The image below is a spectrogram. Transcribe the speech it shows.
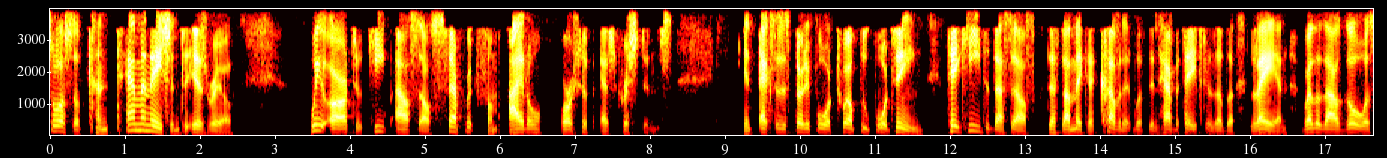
source of contamination to Israel. We are to keep ourselves separate from idol worship as Christians. In Exodus 34, 12 through 14, take heed to thyself, lest thou make a covenant with the inhabitations of the land, whether thou goest,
